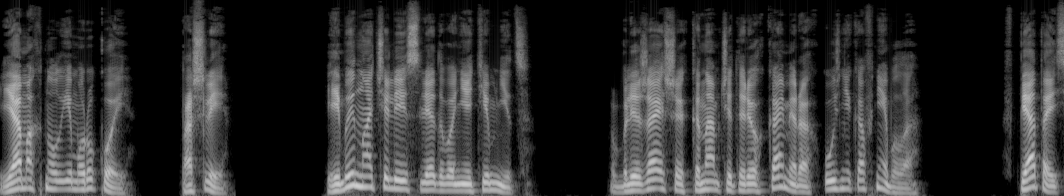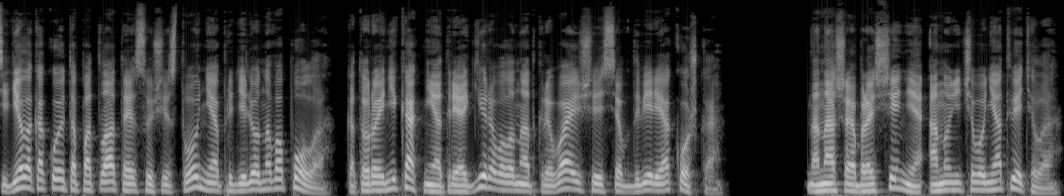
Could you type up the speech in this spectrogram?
Я махнул ему рукой. «Пошли». И мы начали исследование темниц. В ближайших к нам четырех камерах узников не было. В пятой сидело какое-то потлатое существо неопределенного пола, которое никак не отреагировало на открывающееся в двери окошко. На наше обращение оно ничего не ответило,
